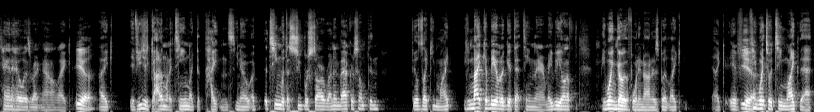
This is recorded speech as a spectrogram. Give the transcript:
Tannehill is right now. Like Yeah, like if you just got him on a team like the Titans, you know, a, a team with a superstar running back or something, feels like you might he might could be able to get that team there. Maybe on a he wouldn't go to the 49ers, but like like if if Yeah. he went to a team like that,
